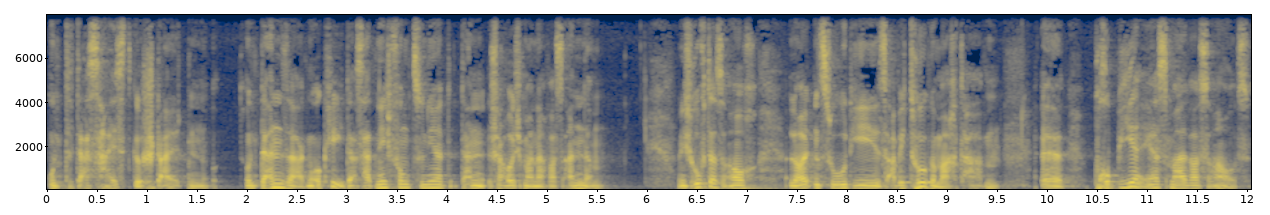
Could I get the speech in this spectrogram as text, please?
und das heißt gestalten. Und dann sagen, okay, das hat nicht funktioniert, dann schaue ich mal nach was anderem. Und ich rufe das auch Leuten zu, die das Abitur gemacht haben. Äh, probier erst mal was aus.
